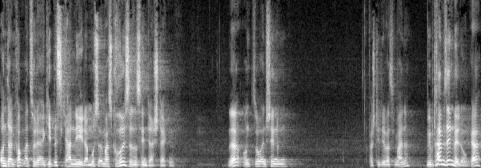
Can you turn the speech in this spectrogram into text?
Und dann kommt man zu dem Ergebnis, ja, nee, da muss irgendwas Größeres hinterstecken. Ja, und so entstehen, versteht ihr, was ich meine? Wir betreiben Sinnbildung. Ja?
